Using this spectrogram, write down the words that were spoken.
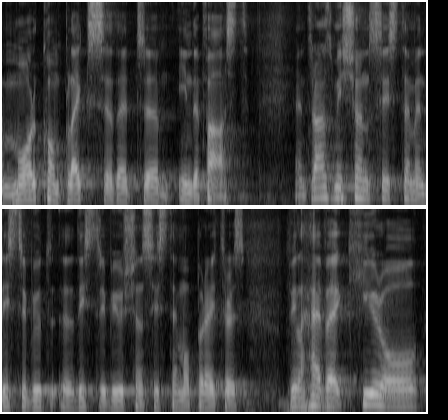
more complex than in the past. And transmission system and distribute, distribution system operators will have a key role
